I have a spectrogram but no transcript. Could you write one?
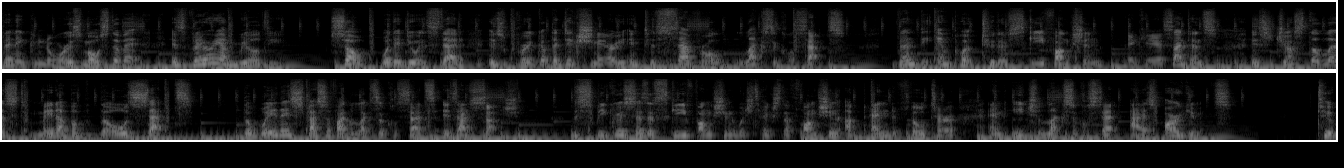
then ignores most of it, is very unwieldy. So, what they do instead is break up the dictionary into several lexical sets. Then the input to their ski function, aka a sentence, is just the list made up of those sets. The way they specify the lexical sets is as such. The speaker says a ski function which takes the function append filter and each lexical set as arguments. 2.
